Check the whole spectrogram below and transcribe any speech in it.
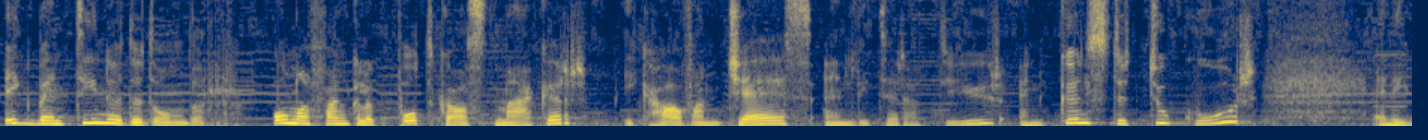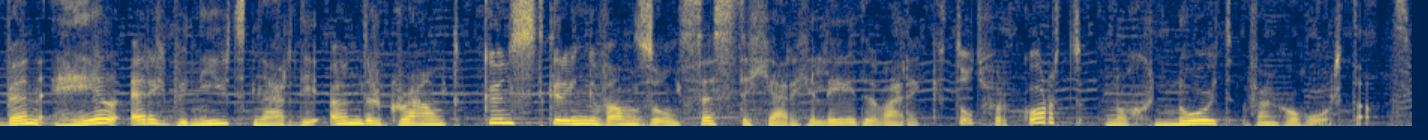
Ik ben Tine de Donder, onafhankelijk podcastmaker. Ik hou van jazz en literatuur en kunsten toekoer. En ik ben heel erg benieuwd naar die underground kunstkring van zo'n 60 jaar geleden, waar ik tot voor kort nog nooit van gehoord had.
